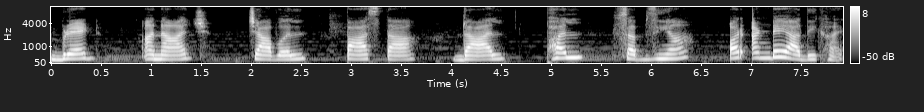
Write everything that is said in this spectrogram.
ब्रेड, अनाज, चावल, पास्ता, दाल, फल, सब्ज़ियाँ और अंडे आदि खाएँ।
